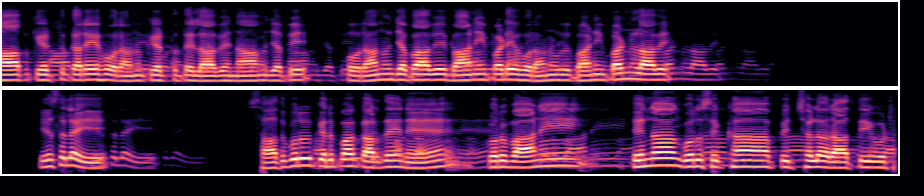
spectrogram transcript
ਆਪ ਕਿਰਤ ਕਰੇ ਹੋਰਾਂ ਨੂੰ ਕਿਰਤ ਤੇ ਲਾਵੇ ਨਾਮ ਜਪੇ ਹੋਰਾਂ ਨੂੰ ਜਪਾਵੇ ਬਾਣੀ ਪੜੇ ਹੋਰਾਂ ਨੂੰ ਵੀ ਬਾਣੀ ਪੜਨ ਲਾਵੇ। ਇਸ ਲਈ ਸਤਿਗੁਰੂ ਕਿਰਪਾ ਕਰਦੇ ਨੇ ਕੁਰਬਾਨੀ ਤਿੰਨਾਂ ਗੁਰਸਿੱਖਾਂ ਪਿਛਲ ਰਾਤੀ ਉਠ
